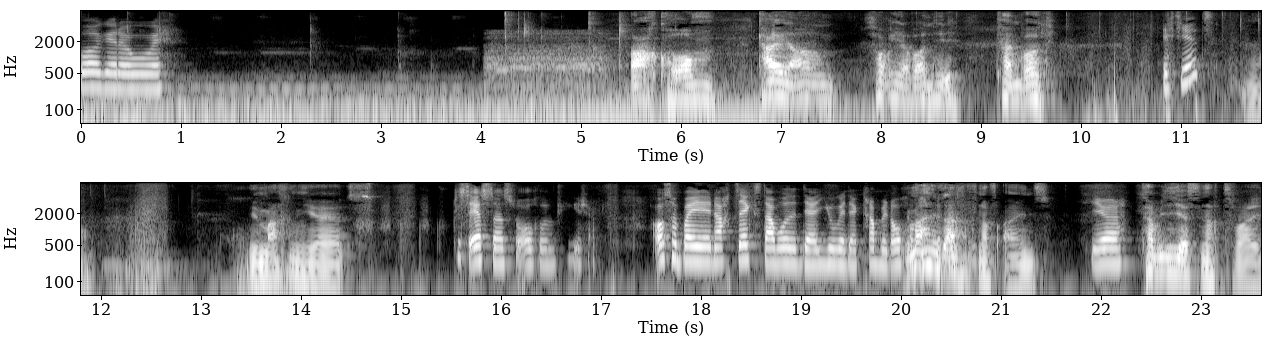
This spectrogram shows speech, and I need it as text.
It away. Ach komm. Keine Ahnung. Sorry, aber nee. Kein Wort. Echt jetzt? Ja. Wir machen jetzt. Das erste hast du auch irgendwie geschafft. Außer bei Nacht 6, da wurde der Junge, der krabbelt auch. Wir machen jetzt einfach FNAF 1. Ja, Da bin ich erst nach 2.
